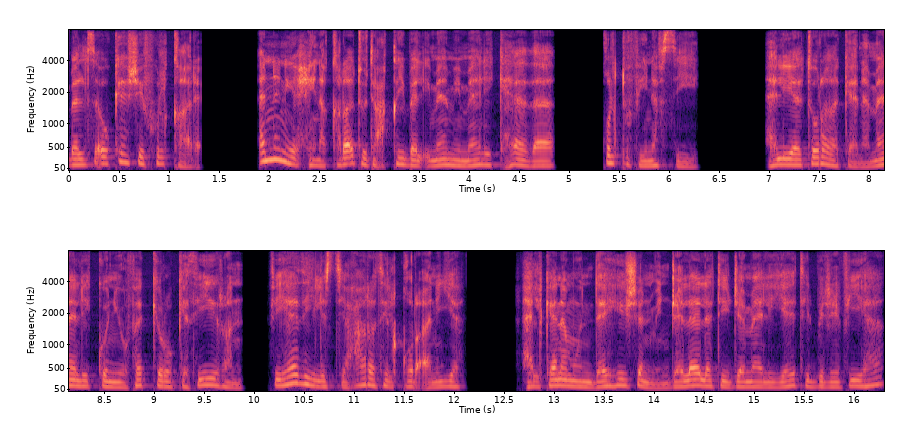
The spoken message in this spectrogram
بل سأكاشف القارئ. أنني حين قرأت تعقيب الإمام مالك هذا قلت في نفسي هل يا ترى كان مالك يفكر كثيرا في هذه الاستعارة القرآنية؟ هل كان مندهشا من جلالة جماليات البر فيها؟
